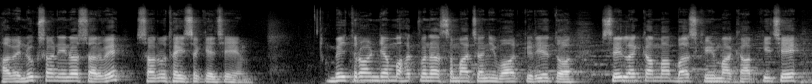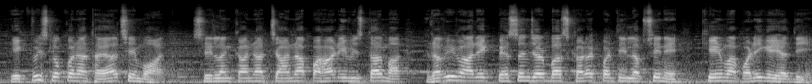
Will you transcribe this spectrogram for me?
હવે નુકસાનીનો સર્વે શરૂ થઈ શકે છે. મિત્રો, અન્ય મહત્વના સમાચારની વાત કરીએ તો શ્રીલંકામાં બસ ખીણમાં ખાબકી છે. એકવીસ લોકોના થયા છે મોત. શ્રીલંકાના ચાના પહાડી વિસ્તારમાં રવિવારે એક પેસેન્જર બસ ખડક પરથી લપસીને ખીણમાં પડી ગઈ હતી.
